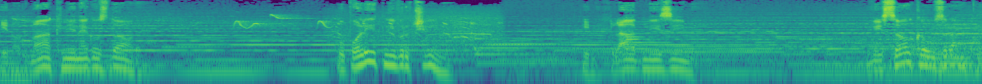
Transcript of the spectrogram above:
in odmaknjene gozdove. V poletni vročini in hladni zimi, visoko v zraku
